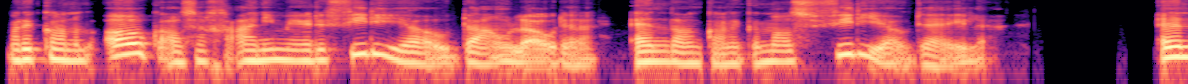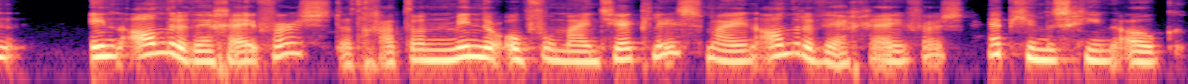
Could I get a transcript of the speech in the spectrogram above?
Maar ik kan hem ook als een geanimeerde video downloaden en dan kan ik hem als video delen. En in andere weggevers, dat gaat dan minder op voor mijn checklist, maar in andere weggevers heb je misschien ook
